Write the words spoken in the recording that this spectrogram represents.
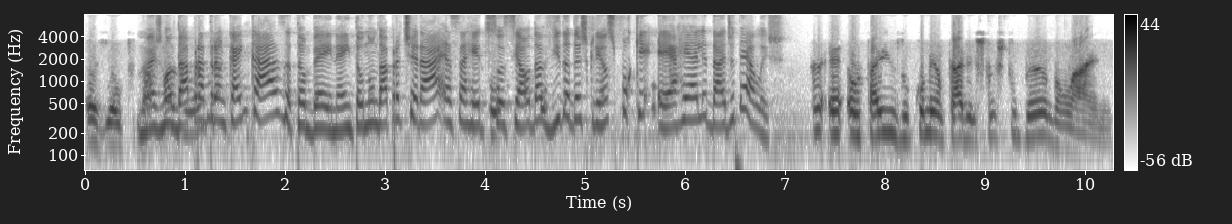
é ver o que tá Mas não fazendo. dá para trancar em casa também, né? Então não dá para tirar essa rede social da vida das crianças porque é a realidade delas. É, o Thaís, o comentário, eles estão estudando online.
